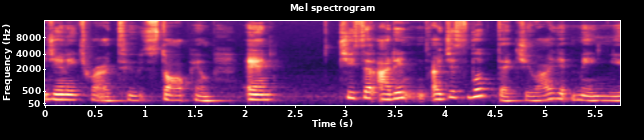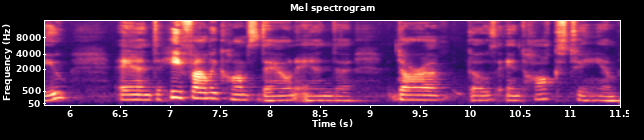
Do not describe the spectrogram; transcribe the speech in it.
Jenny tried to stop him, and she said, "I didn't. I just looked at you. I didn't mean you." And he finally calms down and. Uh, Dara goes and talks to him,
